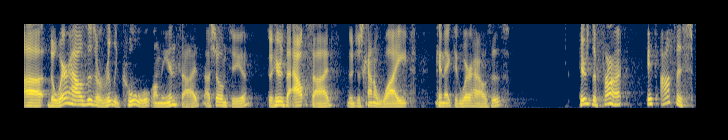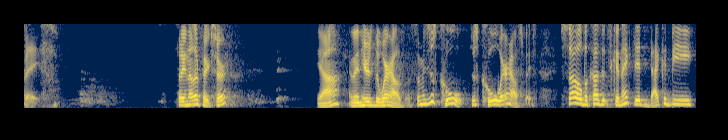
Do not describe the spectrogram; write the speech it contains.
Uh, the warehouses are really cool on the inside. I'll show them to you. So here's the outside. They're just kind of white, connected warehouses. Here's the front it's office space. Show you another picture. Yeah, and then here's the warehouses. So, I mean, just cool, just cool warehouse space. So, because it's connected, that could be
